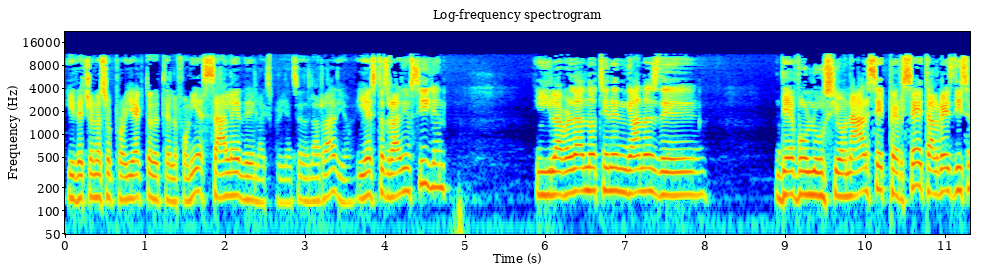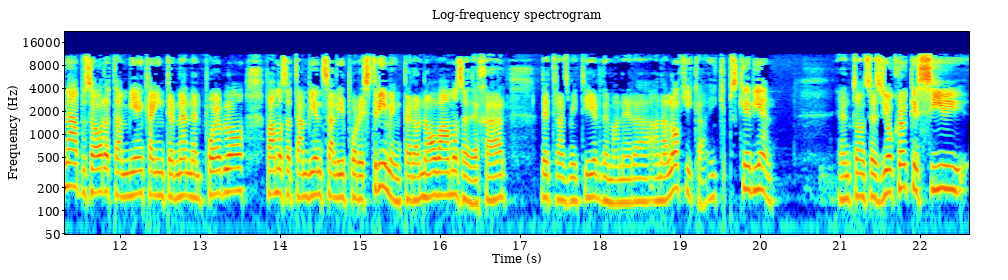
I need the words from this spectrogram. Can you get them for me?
y de hecho nuestro proyecto de telefonía sale de la experiencia de la radio y estos radios siguen y la verdad no tienen ganas de de evolucionarse per se. Tal vez dicen, ah, pues ahora también que hay internet en el pueblo, vamos a también salir por streaming, pero no vamos a dejar de transmitir de manera analógica. Y pues qué bien. Entonces yo creo que sí,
